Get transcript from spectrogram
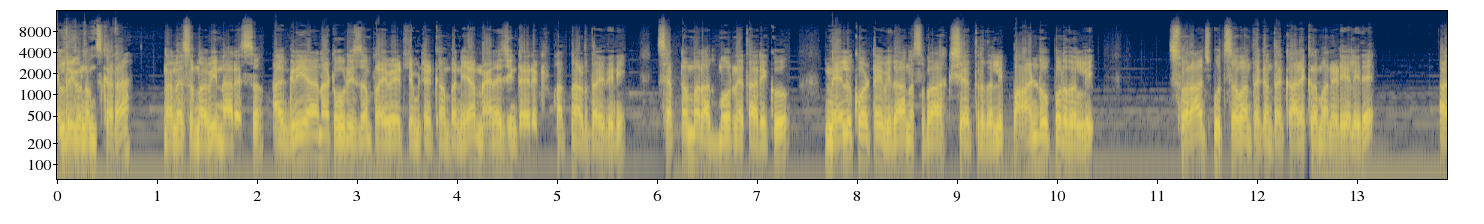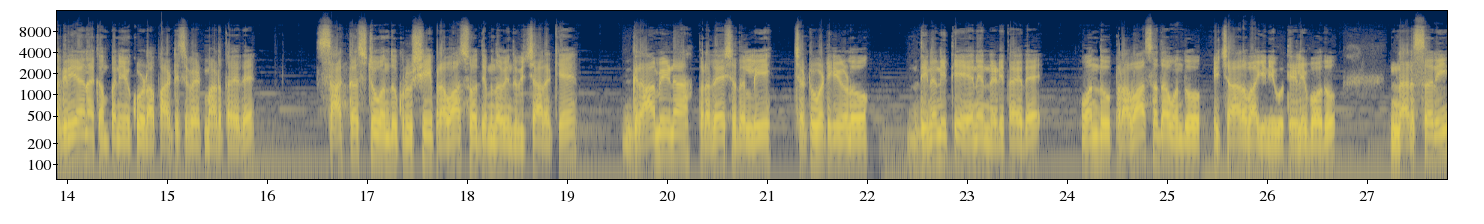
ಎಲ್ರಿಗೂ ನಮಸ್ಕಾರ. ನನ್ನ ಹೆಸರು Naveen R Agriyana tourism private limited ಕಂಪನಿಯ ಮ್ಯಾನೇಜಿಂಗ್ ಡೈರೆಕ್ಟರ್ ಮಾತನಾಡ್ತಾ ಇದ್ದೀನಿ. ಸೆಪ್ಟೆಂಬರ್ ಹದಿಮೂರನೇ ತಾರೀಕು ಮೇಲುಕೋಟೆ ವಿಧಾನಸಭಾ ಕ್ಷೇತ್ರದಲ್ಲಿ ಪಾಂಡೂಪುರದಲ್ಲಿ ಸ್ವರಾಜ್ ಉತ್ಸವ ಅಂತಕ್ಕಂಥ ಕಾರ್ಯಕ್ರಮ ನಡೆಯಲಿದೆ. ಅಗ್ರಿಯಾನ ಕಂಪನಿಯು ಕೂಡ ಪಾರ್ಟಿಸಿಪೇಟ್ ಮಾಡ್ತಾ ಇದೆ. ಸಾಕಷ್ಟು ಒಂದು ಕೃಷಿ ಪ್ರವಾಸೋದ್ಯಮದ ಒಂದು ವಿಚಾರಕ್ಕೆ ಗ್ರಾಮೀಣ ಪ್ರದೇಶದಲ್ಲಿ ಚಟುವಟಿಕೆಗಳು ದಿನನಿತ್ಯ ಏನೇನು ನಡೀತಾ ಇದೆ. ಒಂದು ಪ್ರವಾಸದ ಒಂದು ವಿಚಾರವಾಗಿ ನೀವು ತಿಳಿಬಹುದು ನರ್ಸರಿ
